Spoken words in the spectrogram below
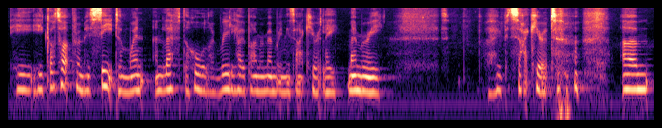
he, he got up from his seat and went and left the hall. I really hope I'm remembering this accurately. Memory, I hope it's accurate. um,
